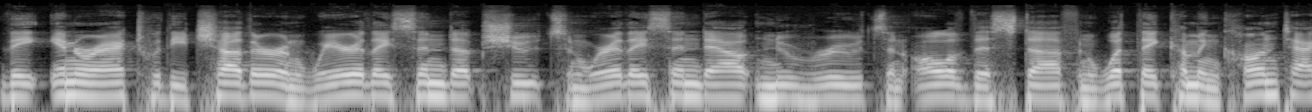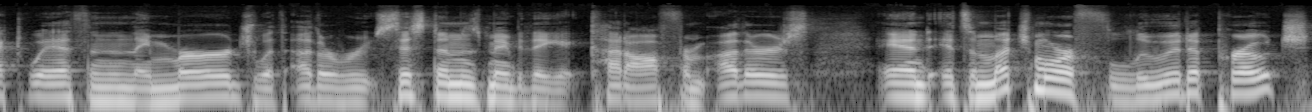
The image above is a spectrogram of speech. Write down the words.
they interact with each other and where they send up shoots and where they send out new roots and all of this stuff and what they come in contact with and then they merge with other root systems. Maybe they get cut off from others. And it's a much more fluid approach.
